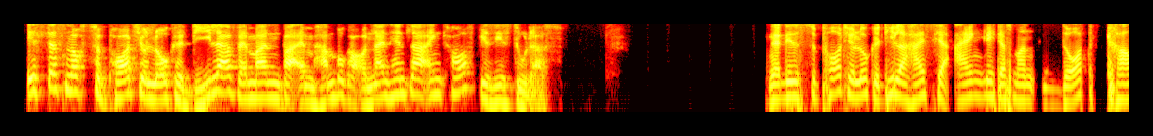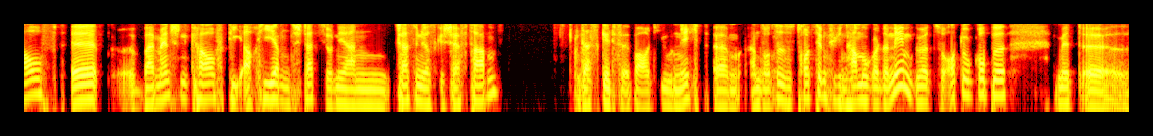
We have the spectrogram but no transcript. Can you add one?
ist das noch Support Your Local Dealer, wenn man bei einem Hamburger Online-Händler einkauft? Wie siehst du das? Ja, dieses Support Your Local Dealer heißt ja eigentlich, dass man dort kauft, äh, bei Menschen kauft, die auch hier ein stationären, stationäres Geschäft haben. Das gilt für About You nicht. Ähm, ansonsten ist es trotzdem natürlich ein Hamburger Unternehmen, gehört zur Otto-Gruppe mit äh,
